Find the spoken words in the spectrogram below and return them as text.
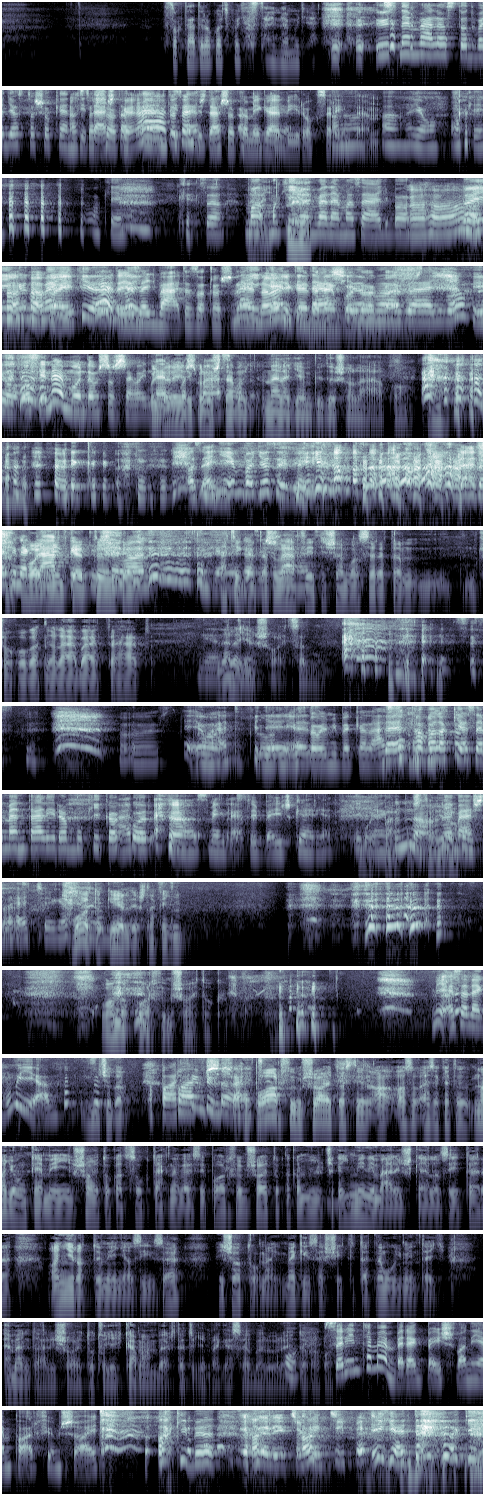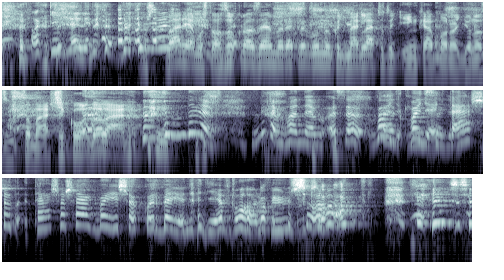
Szoktál drogot fogyasztani, nem ugye? Ő, őt nem választod, vagy azt a sok Azt a entitást? sok, hát az entitást, entitásokkal még elbírok szerintem. Aha, aha, jó, oké. Ma, ma ne kijön le- velem az ágyba. Aha, Melyik, na, melyik jön? Lehet, hogy ez Melyik- egy változatos lehet. Melyik Na, mondjuk ebben nem ma az ágyba? Jó, oké, nem mondom sose, hogy, Hogy nem, most a listába, hogy ne legyen büdös a lába. Az enyém vagy az övé? De hát akinek Vagy lábfétise van. Igen, Hát igen, tehát is a lábfétisem van, szeretem csokolgatni a lábát, tehát Igen, ne legyen sajtszagú. Jó, hát figyelj, ez... vagy mibe kell De áztatni. ha valaki a cementálira bukik, akkor Hát, az még lehet, hogy be is gerjed. Vagy igen, mi Na, más Ez az. lehetséges. És volt a kérdésnek egy... Vannak parfüm sajtok. Mi, ez a legújabb? Micsoda? A parfüm Parfüm sajt? A parfüm sajt, azt én az, ezeket a nagyon kemény sajtokat szokták nevezni parfüm sajtoknak, ami csak egy minimális kell az ételre, annyira tömény az íze, és attól meg, megízesíti. Tehát nem úgy, mint egy ementális sajtot, vagy egy camembertet, ugye megeszel belőle egy darabot. Szerintem emberekben is van ilyen parfüm sajt, akiből... Elég csak egy csipe. Igen, de aki, aki Most várjál, most azokra az emberekre gondolok, hogy meglátod, hogy inkább maradjon az utca másik oldalán. nem, nem, hanem az a, vagy, Hát vagy egy társad, társaságba, és akkor bejön egy ilyen parfüm sajt, és,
